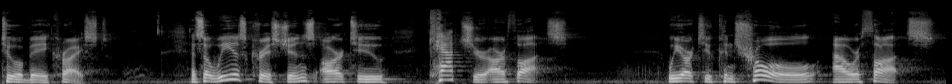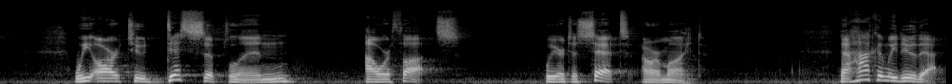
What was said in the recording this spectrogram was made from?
to obey Christ. And so we as Christians are to capture our thoughts. We are to control our thoughts. We are to discipline our thoughts. We are to set our mind. Now, how can we do that?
